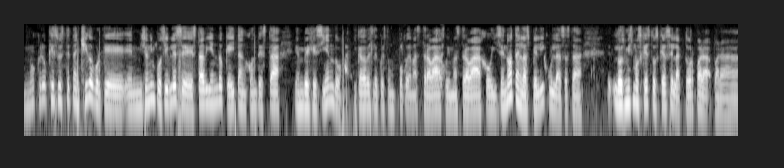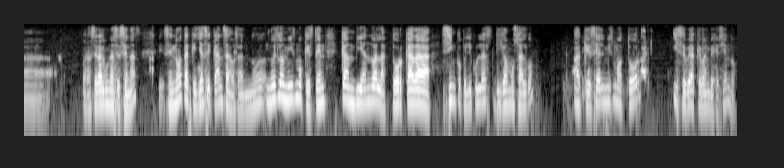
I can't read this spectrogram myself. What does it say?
No creo que eso esté tan chido porque en Misión Imposible se está viendo que Ethan Hunt está envejeciendo y cada vez le cuesta un poco de más trabajo y más trabajo y se nota en las películas hasta los mismos gestos que hace el actor para para para hacer algunas escenas, eh, se nota que ya se cansa, o sea, no, no es lo mismo que estén cambiando al actor cada cinco películas, digamos algo, a que sea el mismo actor y se vea que va envejeciendo.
